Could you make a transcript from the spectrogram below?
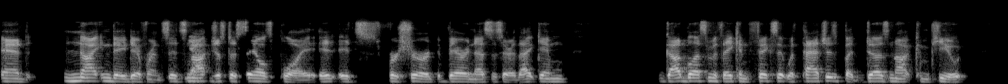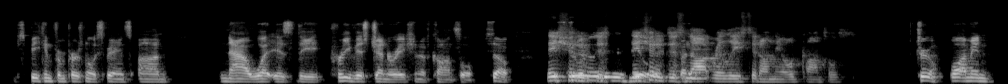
and night and day difference. It's yeah. not just a sales ploy. It, it's for sure very necessary. That game, God bless them if they can fix it with patches, but does not compute. Speaking from personal experience on now what is the previous generation of console. So they should have just, they should have just not released it on the old consoles. True. Well, I mean,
